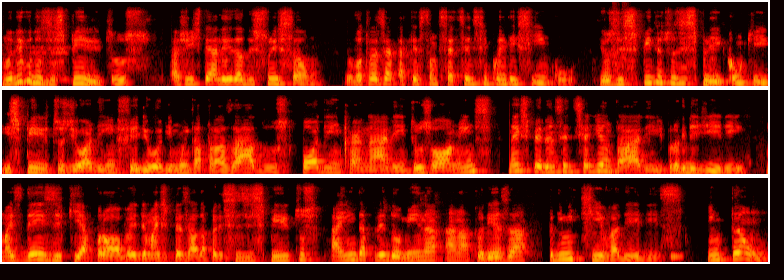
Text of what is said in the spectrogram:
No livro dos Espíritos, a gente tem a lei da destruição. Eu vou trazer a questão 755. E os espíritos explicam que espíritos de ordem inferior e muito atrasados podem encarnar entre os homens na esperança de se adiantarem, de progredirem. Mas desde que a prova é mais pesada para esses espíritos, ainda predomina a natureza primitiva deles. Então,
